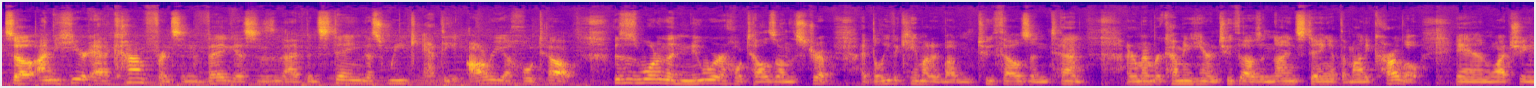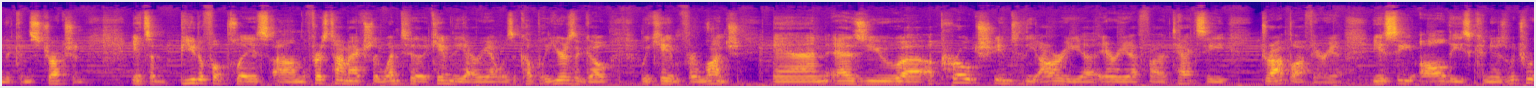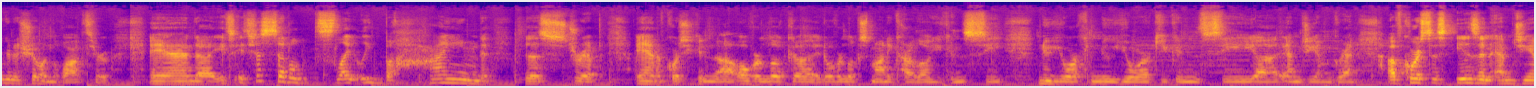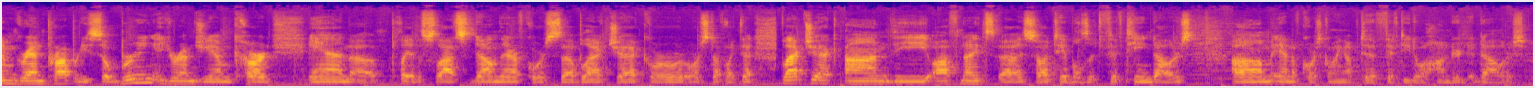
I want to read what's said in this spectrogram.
So I'm here at a conference in Vegas, and I've been staying this week at the Aria Hotel. This is one of the newer hotels on the Strip. I believe it came out about in 2010. I remember coming here in 2009, staying at the Monte Carlo and watching the construction. It's a beautiful place. Um, the first time I actually went to came to the area was a couple of years ago. We came for lunch. And as you uh, approach into the Aria area uh, taxi drop off area, you see all these canoes, which we're going to show in the walkthrough. And uh, it's, it's just settled slightly behind the strip. And of course, you can uh, overlook, uh, it overlooks Monte Carlo. You can see New York, New York. You can see MGM uh, Grand. Of course, this is an MGM Grand property, so bring your MGM card and uh, play the slots down there. Of course, uh, blackjack or, or stuff like that. Blackjack on the off nights, I saw tables at $15 um, and of course going up to 50 to $100.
